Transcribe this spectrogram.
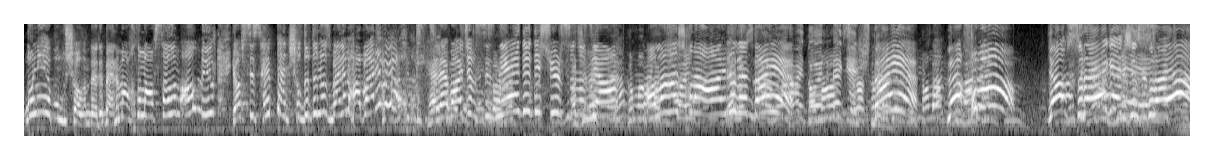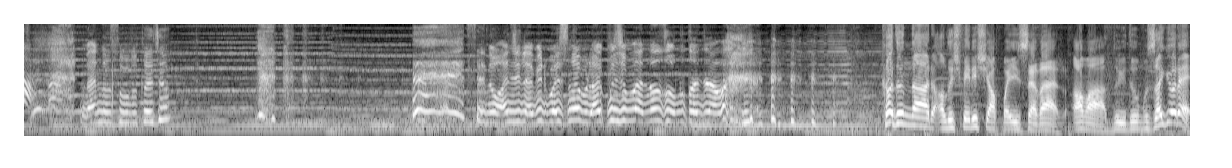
O niye buluşalım dedi. Benim aklım afsalım almıyor. Ya siz hepten çıldırdınız. Benim haberim yok. Hele bacım siz niye didişiyorsunuz ya? Allah aşkına ayrılın dayı. Dayı. Lan Ben nasıl unutacağım? Seni o acıyla bir başına bırakmışım ben nasıl unutacağım? Kadınlar alışveriş yapmayı sever ama duyduğumuza göre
